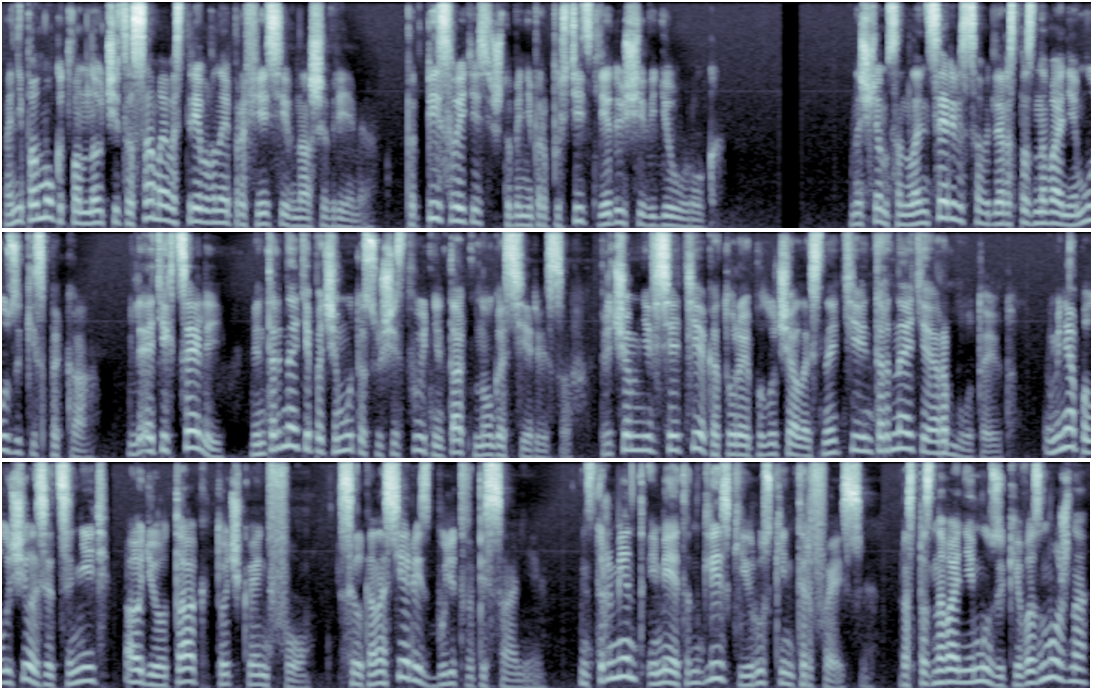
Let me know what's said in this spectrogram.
Они помогут вам научиться самой востребованной профессии в наше время. Подписывайтесь, чтобы не пропустить следующий видеоурок. Начнем с онлайн-сервисов для распознавания музыки с ПК. Для этих целей в интернете почему-то существует не так много сервисов. Причем не все те, которые получалось найти в интернете, работают. У меня получилось оценить audiotag.info. Ссылка на сервис будет в описании. Инструмент имеет английский и русский интерфейсы. Распознавание музыки возможно,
